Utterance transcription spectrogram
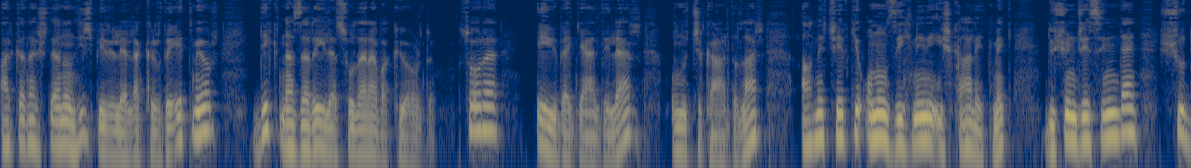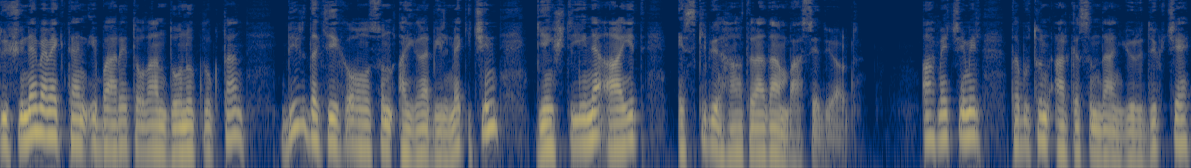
arkadaşlarının hiçbiriyle lakırdı etmiyor, dik nazarıyla sulara bakıyordu. Sonra Eyüp'e geldiler, onu çıkardılar. Ahmet Şevki onun zihnini işgal etmek, düşüncesinden şu düşünememekten ibaret olan donukluktan bir dakika olsun ayırabilmek için gençliğine ait eski bir hatıradan bahsediyordu. Ahmet Cemil tabutun arkasından yürüdükçe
